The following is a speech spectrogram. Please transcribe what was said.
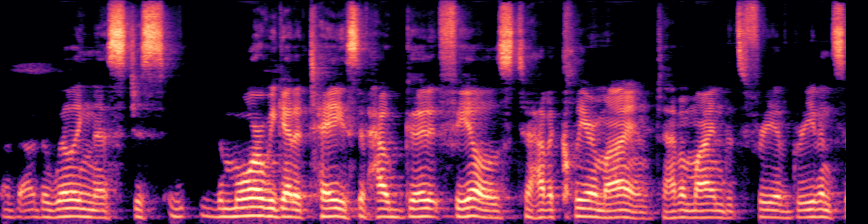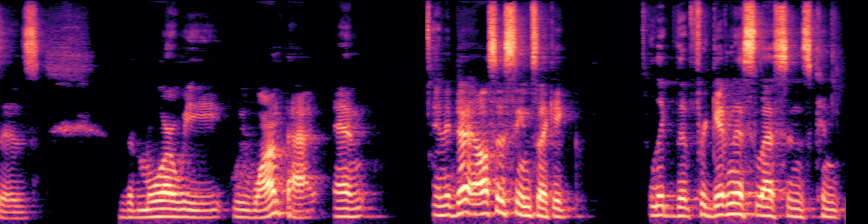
the, the willingness just the more we get a taste of how good it feels to have a clear mind to have a mind that's free of grievances the more we we want that and and it also seems like it like the forgiveness lessons can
